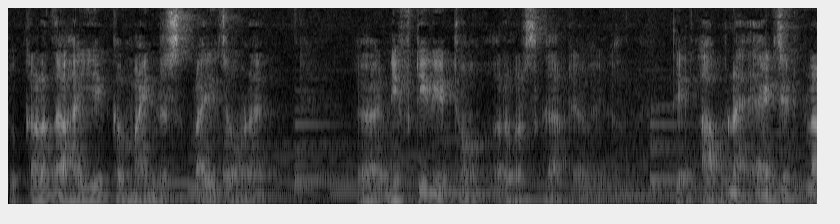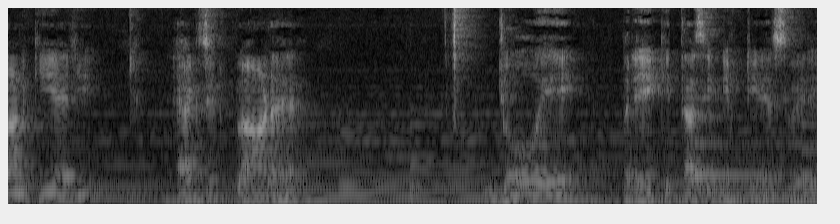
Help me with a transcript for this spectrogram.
ਜੋ ਕੱਲ ਦਾ ਹਾਈ ਇੱਕ ਮਾਈਨਰ ਸਪਲਾਈ ਜ਼ੋਨ ਹੈ ਨਿਫਟੀ ਵੀ ਇੱਥੋਂ ਰਿਵਰਸ ਕਰ ਜਾਵੇਗਾ ਤੇ ਆਪਣਾ ਐਗਜ਼ਿਟ ਪਲਾਨ ਕੀ ਹੈ ਜੀ? ਐਗਜ਼ਿਟ ਪਲਾਨ ਹੈ ਜੋ ਇਹ ਬ੍ਰੇਕ ਕੀਤਾ ਸੀ ਨਿਫਟੀ ਨੇ ਸਵੇਰੇ,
